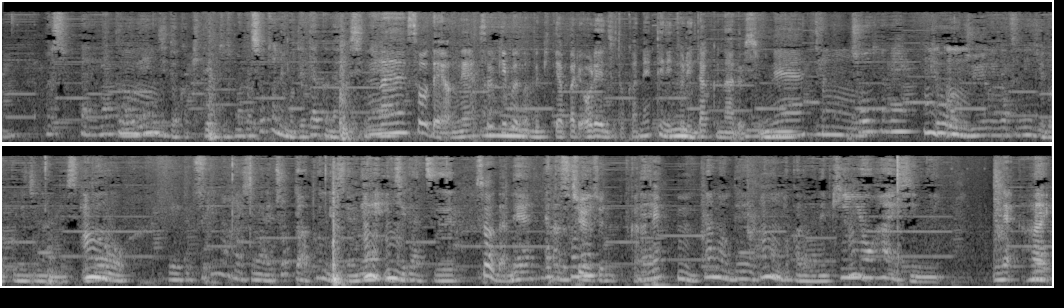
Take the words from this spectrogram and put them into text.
まあそうだねなんかオレンジとか着てるとまた外にも出たくなるしね。ね、そうだよね。そういう気分の時ってやっぱりオレンジとかね手に取りたくなるしね、でうん。ちょうどねうん今日12月26日なんですけど、うん。えー、と次の配信がねちょっと開くんですよね、うんうん。1月。そうだね。あのなんかそれ中旬からね。うん。なので、今度からはね金曜配信に、ねはい。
